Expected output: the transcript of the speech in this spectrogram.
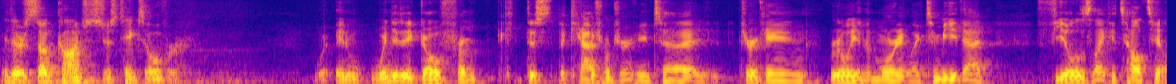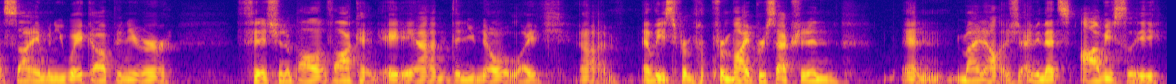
Their subconscious just takes over. And when did it go from this the casual drinking to drinking early in the morning? Like to me, that feels like a telltale sign when you wake up and you're finishing a bottle of vodka at 8 a.m. Then you know, like um, at least from from my perception and and my knowledge, I mean that's obviously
